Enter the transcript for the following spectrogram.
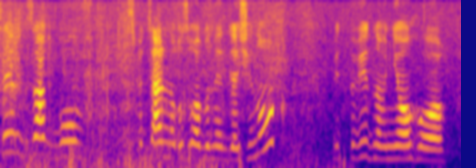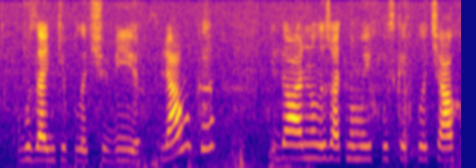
Цей рюкзак був спеціально розроблений для жінок. Відповідно, в нього вузенькі плечові лямки, ідеально лежать на моїх вузьких плечах.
